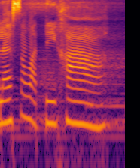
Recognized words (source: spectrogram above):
และสวัสดีค่ะ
